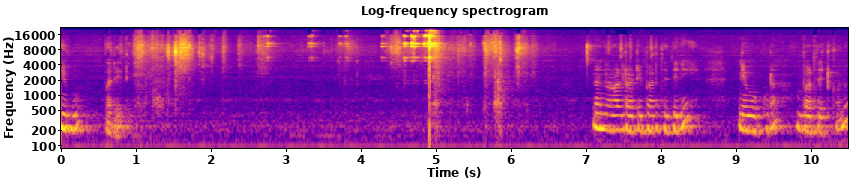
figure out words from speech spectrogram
ನೀವು ಬರೀರಿ. ನಾನು ಆಲ್ರೆಡಿ ಬರೆದಿದ್ದೀನಿ, ನೀವು ಕೂಡ ಬರೆದಿಟ್ಕೊಂಡು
